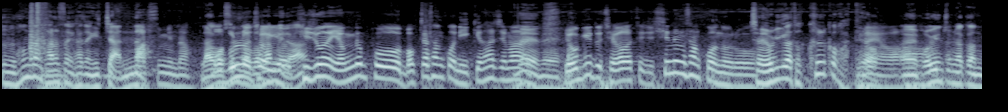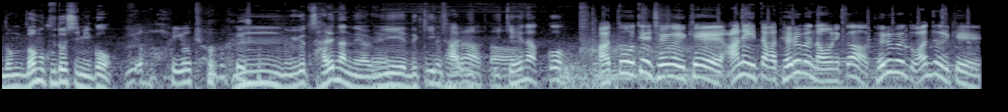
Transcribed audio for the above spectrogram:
좀 성장 가능성이 가장 있지 않나. 맞습니다. 라고 뭐 물론 생각을 저기 합니다. 기존의 영등포 먹자 상권이 있긴 하지만 네, 네. 여기도 제가 봤을 때 이제 신흥 상권으로 제가 여기가 더 클 것 같아요. 네, 네, 아. 거긴 좀 약간 너무, 너무 구도심이고. 이, 어, 이것도 음, 이것도 잘 해놨네요. 네. 위에 느낌 잘잘 있- 해놨다. 있 게 해놨고. 아또 어떻게 저희가 이렇게 안에 있다가 대로변 나오니까 대로변도 완전 이렇게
